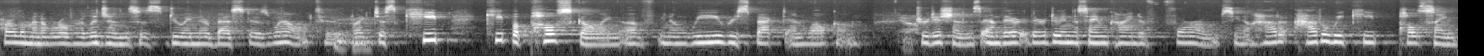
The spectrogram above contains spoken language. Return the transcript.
Parliament of World Religions is doing their best as well to mm-hmm. like just keep keep a pulse going of you know we respect and welcome yeah. traditions, and they're they're doing the same kind of forums. You know, how do how do we keep pulsing?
